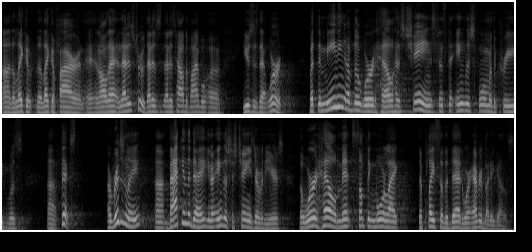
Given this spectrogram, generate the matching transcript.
Uh, the, lake of, the lake of fire and, and all that. And that is true. That is, that is how the Bible uh, uses that word. But the meaning of the word hell has changed since the English form of the creed was uh, fixed. Originally, uh, back in the day, you know, English has changed over the years. The word hell meant something more like the place of the dead where everybody goes.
